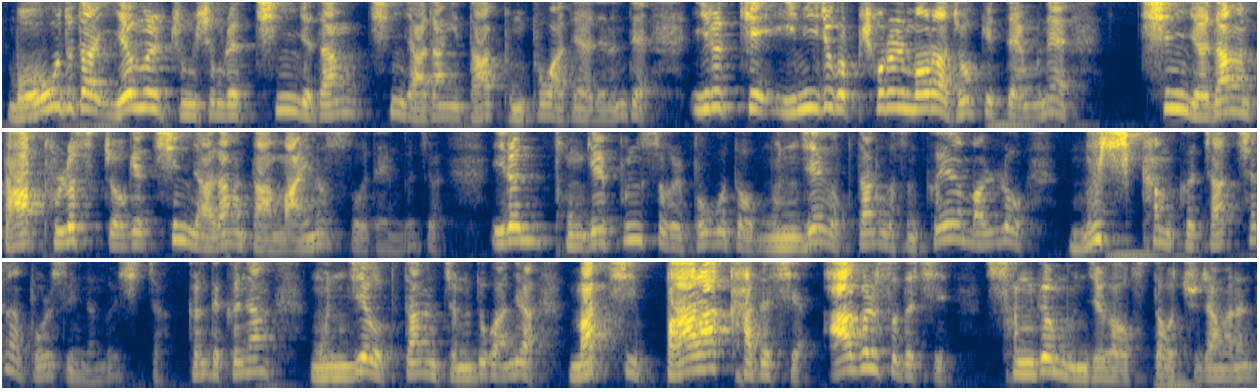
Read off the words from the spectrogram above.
모두 다 0을 중심으로 해 친여당, 친야당이 다 분포가 돼야 되는데 이렇게 인위적으로 표를 몰아줬기 때문에 친여당은 다 플러스 쪽에 친야당은 다 마이너스 쪽에 된 거죠. 이런 통계 분석을 보고도 문제가 없다는 것은 그야말로 무식함 그 자체라 볼 수 있는 것이죠. 그런데 그냥 문제 없다는 정도가 아니라 마치 발악하듯이 악을 쓰듯이 선거 문제가 없었다고 주장하는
